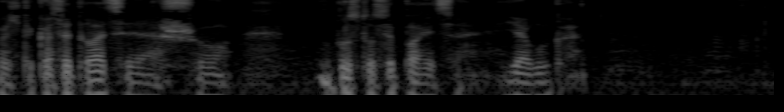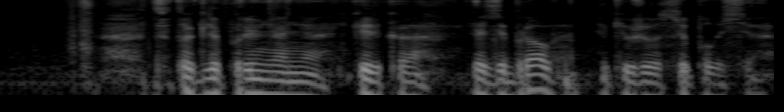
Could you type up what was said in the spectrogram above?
ось така ситуація, що ну, просто осипається яблука. Це так для порівняння кілька я зібрав, які вже осипалися.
